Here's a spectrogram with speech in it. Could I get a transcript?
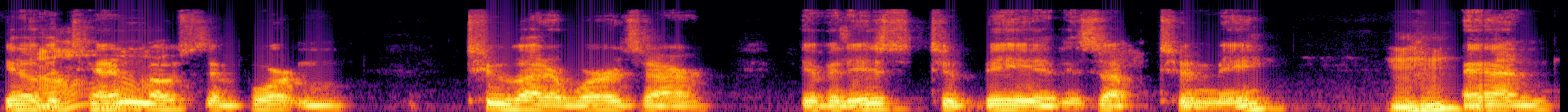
You know, the Oh. 10 most important two letter words are if it is to be, it is up to me. Mhm. And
